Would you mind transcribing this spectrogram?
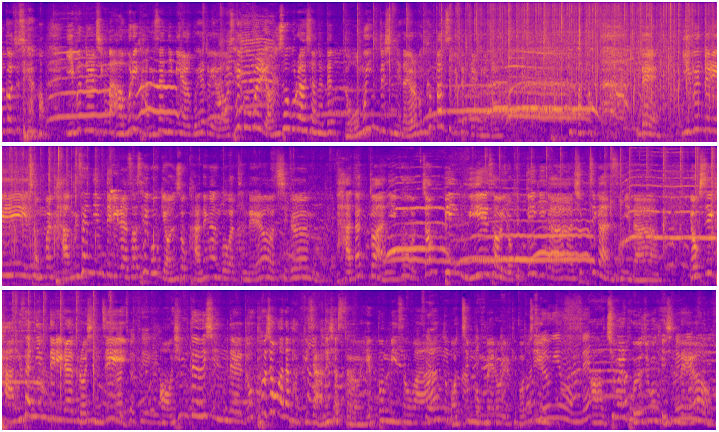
그만 꺼주세요. 이분들 지금 아무리 강사님이라고 해도요. 세 곡을 연속으로 하셨는데 너무 힘드십니다. 여러분 큰 박수 부탁드립니다. 네, 이분들이 정말 강사님들이라서 세 곡 연속 가능한 것 같은데요. 지금 바닥도 아니고 점핑 위에서 이렇게 뛰기가 쉽지가 않습니다. 역시 강사님들이라 그러신지 어, 힘드신데도 표정 하나 바뀌지 않으셨어요. 예쁜 미소와 또 멋진 몸매로 이렇게 어, 멋진? 아, 춤을 보여주고 계신데요.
